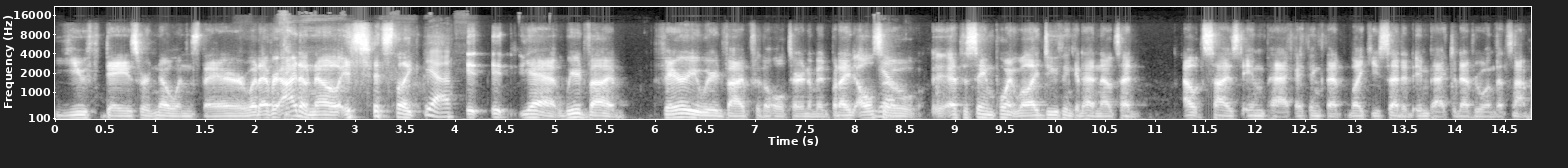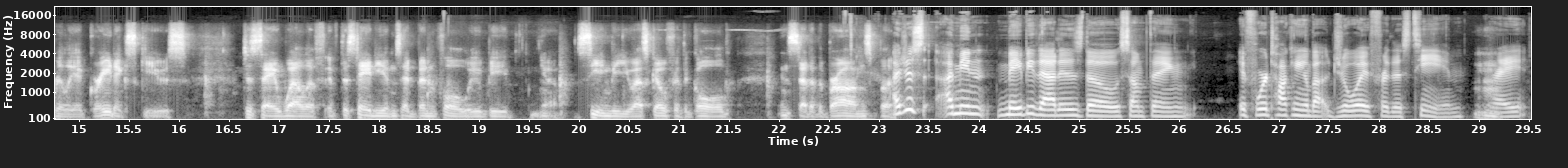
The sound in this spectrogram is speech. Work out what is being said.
youth days where no one's there or whatever. I don't know. It's just like yeah, it it yeah, weird vibe. Very weird vibe for the whole tournament. But I also yeah. at the same point, while I do think it had an outside outsized impact, I think that like you said, it impacted everyone. That's not really a great excuse to say, well, if if the stadiums had been full, we would be, you know, seeing the US go for the gold instead of the bronze. But I just I mean, maybe that is though something if we're talking about joy for this team, mm-hmm. right?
